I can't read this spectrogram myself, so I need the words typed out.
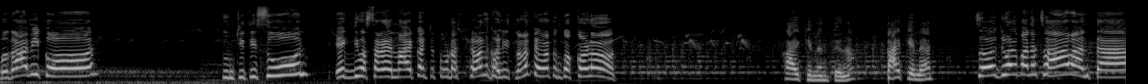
मग आम्ही कोण? तुमची ती सून एक दिवस सगळ्या नायकांच्या तोंडात क्षण घालीत ना तेव्हा तुमका कळत. काय केलं ते ना? काय केलं सजवळपणाचा आव आणता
